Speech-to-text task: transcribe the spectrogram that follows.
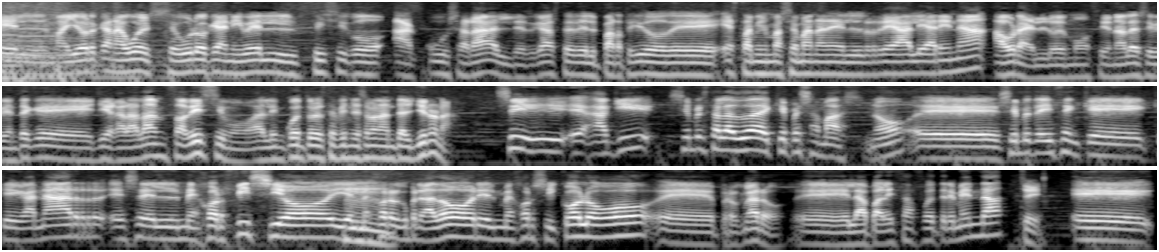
El Mallorca Nahuel seguro que a nivel físico acusará el desgaste del partido de esta misma semana en el Real Arena. Ahora, en lo emocional es evidente que llegará lanzadísimo al encuentro de este fin de semana ante el Girona. Sí, eh, aquí siempre está la duda de qué pesa más, ¿no? Eh, siempre te dicen que, que ganar es el mejor fisio y el Mm. mejor recuperador y el mejor psicólogo, eh, pero claro, eh, la paliza fue tremenda. Sí. Eh,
